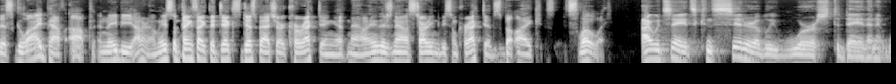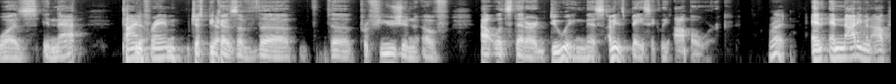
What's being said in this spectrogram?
this glide path up, and maybe I don't know, maybe some things like the Dick's Dispatch are correcting it now. I think there's now starting to be some correctives, but like slowly. I would say it's considerably worse today than it was in that time Yeah. frame, just Yeah. because of the the profusion of outlets that are doing this. I mean, it's basically oppo work, Right. and and not even op.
